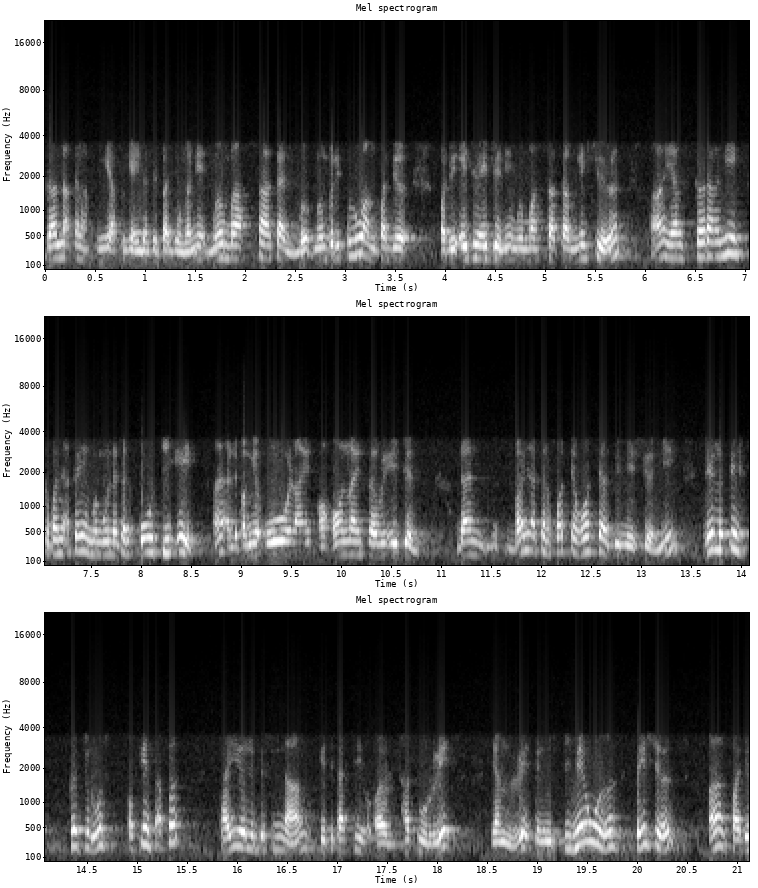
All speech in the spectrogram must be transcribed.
galakkanlah pengiat-pengiat industri panjungan ni memasarkan memberi peluang pada pada ejen-ejen ni memasarkan Malaysia ha, yang sekarang ni kebanyakan yang menggunakan OTA ha, ada panggil online online travel agent. Dan banyakkan hotel-hotel di Malaysia ni dia lebih kejurus okey tak apa. Saya lebih senang kita kasih uh, satu rate yang rate yang istimewa special ha, pada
